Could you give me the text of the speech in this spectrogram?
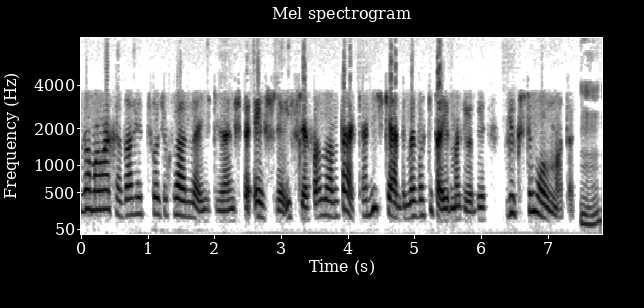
bu zamana kadar hep çocuklarla ilgilen işte eşle işle falan derken hiç kendime vakit ayırma gibi bir lüksüm olmadı. Hı hı.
